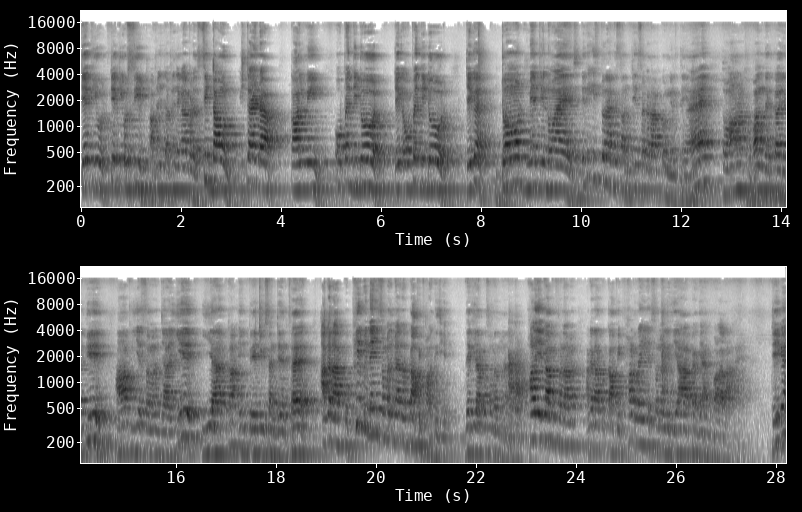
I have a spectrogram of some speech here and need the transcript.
Take you take your seat अपने अपने जगह पर sit down stand up call me open the door ठीक है ओपन द डोर ठीक है डोंट मेक ए नॉइज़ देखिए, इस तरह के सेंटेंस अगर आपको मिलते हैं तो आँख बंद करके आप ये समझ जाइए, ये आपका इंपेरेटिव सेंटेंस है। अगर आपको फिर भी नहीं समझ में आया तो काफ़ी फाड़ दीजिए देखिए, आपको समझ में आया फाड़िए काफ़ी फड़ा अगर आपको काफ़ी फड़ रही है, समझ लीजिए, आपका ज्ञान बढ़ रहा है। ठीक है?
